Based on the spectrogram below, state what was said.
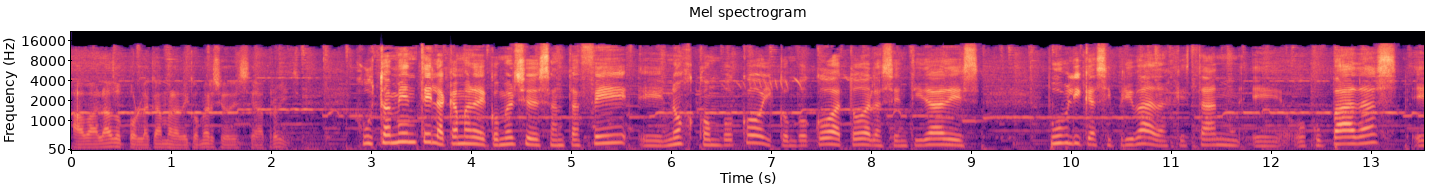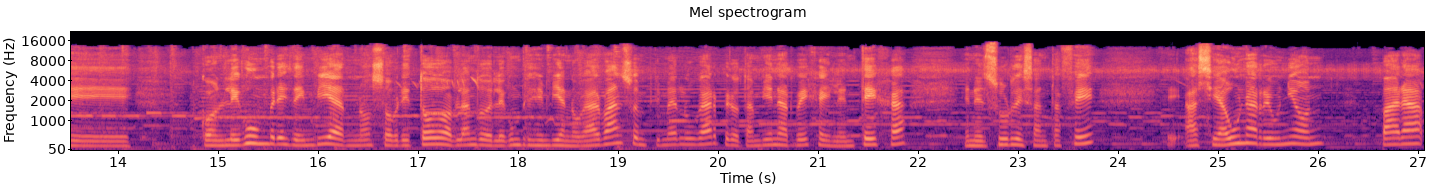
avalado por la Cámara de Comercio de esa provincia. Justamente la Cámara de Comercio de Santa Fe eh, nos convocó y convocó a todas las entidades públicas y privadas que están eh, ocupadas eh, con legumbres de invierno, sobre todo hablando de legumbres de invierno, garbanzo en primer lugar, pero también arveja y lenteja en el sur de Santa Fe, hacia una reunión para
